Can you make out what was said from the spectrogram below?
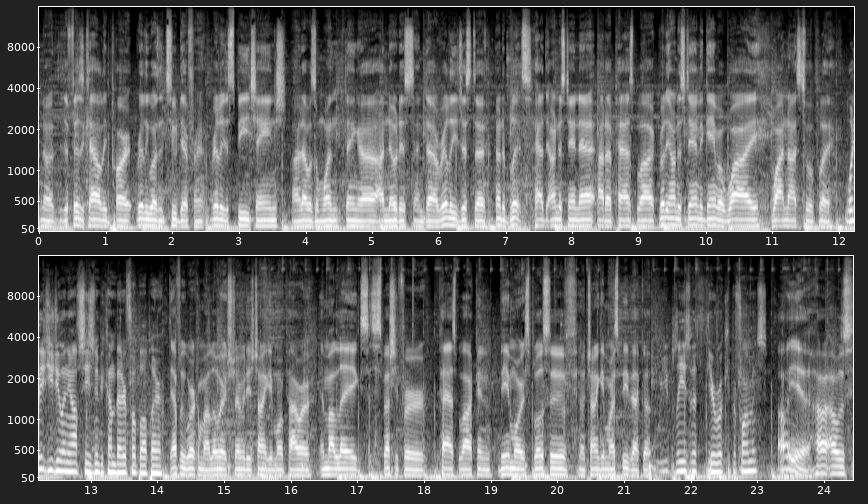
You know, the physicality part really wasn't too different. Really, the speed change, uh, that was a one one thing uh, I noticed, and uh, really just uh, you know, the blitz. Had to understand that, how to pass block, really understand the game of why why nots to a play. What did you do in the offseason to become a better football player? Definitely working my lower extremities, trying to get more power in my legs, especially for pass blocking, being more explosive, you know, trying to get my speed back up. Were you pleased with your rookie performance? Oh yeah, I, I was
